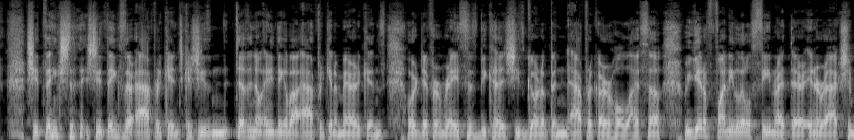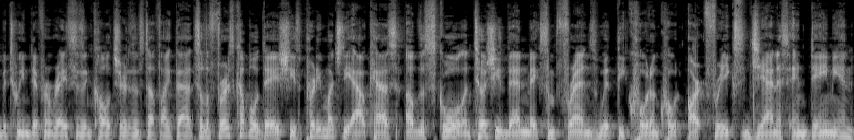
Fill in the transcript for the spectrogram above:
she thinks, she thinks they're Africans because she doesn't know anything about African Americans or different races because she's grown up in Africa her whole life. So we get a funny little scene right there, interaction between different races and cultures and stuff like that. So the first couple of days, she's pretty much the outcast of the school until she then makes some friends with the quote unquote art freaks, Janis and Damian.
